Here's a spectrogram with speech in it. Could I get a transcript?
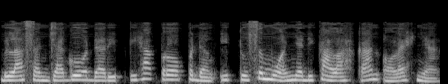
belasan jago dari pihak pro pedang itu semuanya dikalahkan olehnya.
